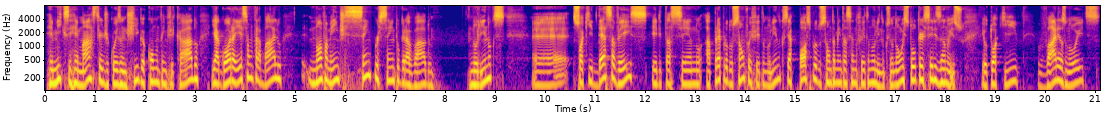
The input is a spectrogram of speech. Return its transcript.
remix e remaster de coisa antiga, como tem ficado. E agora esse é um trabalho novamente 100% gravado no Linux. É, só que dessa vez ele está sendo. A pré-produção foi feita no Linux e a pós-produção também está sendo feita no Linux. Eu não estou terceirizando isso. Eu estou aqui várias noites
